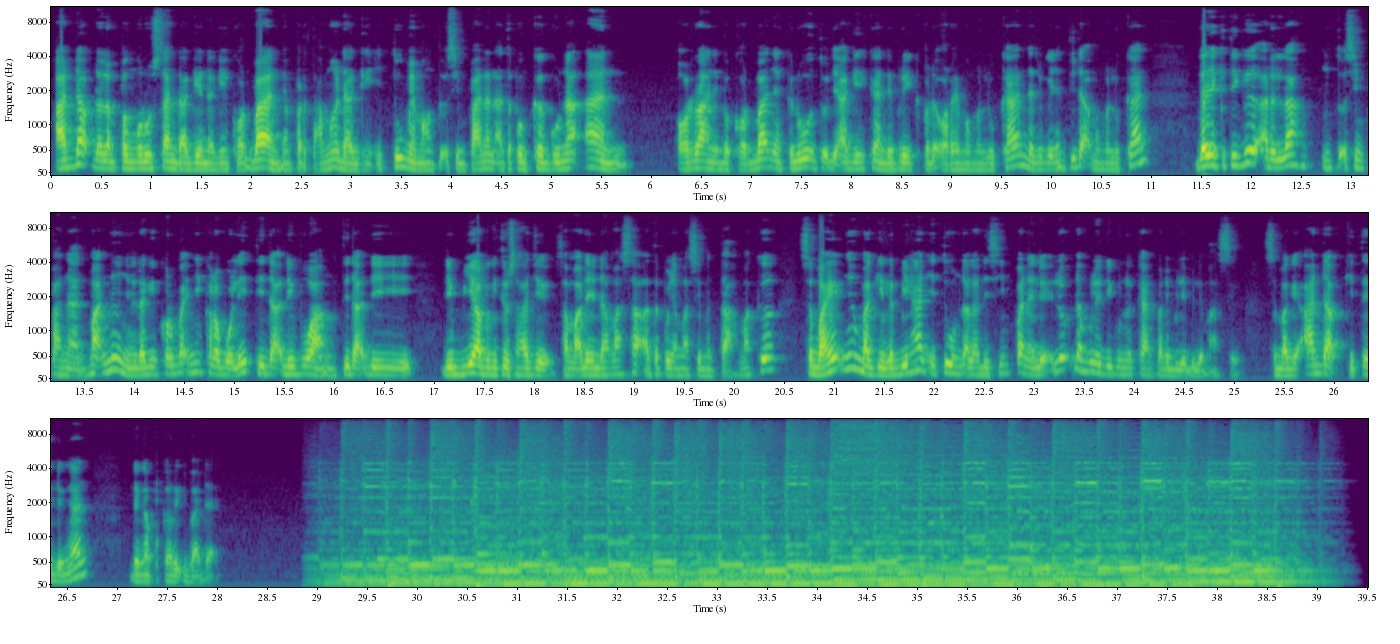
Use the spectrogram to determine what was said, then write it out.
adab dalam pengurusan daging-daging korban. Yang pertama, daging itu memang untuk simpanan ataupun kegunaan orang yang berkorban. Yang kedua, untuk diagihkan, diberi kepada orang yang memerlukan dan juga yang tidak memerlukan. Dan yang ketiga adalah untuk simpanan. Maknanya, daging korban ini kalau boleh tidak dibuang, tidak di, dibiar begitu sahaja. Sama ada yang dah masak ataupun yang masih mentah. Maka, sebaiknya bagi lebihan itu hendaklah disimpan elok-elok dan boleh digunakan pada bila-bila masa. Sebagai adab kita dengan dengan perkara ibadat.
